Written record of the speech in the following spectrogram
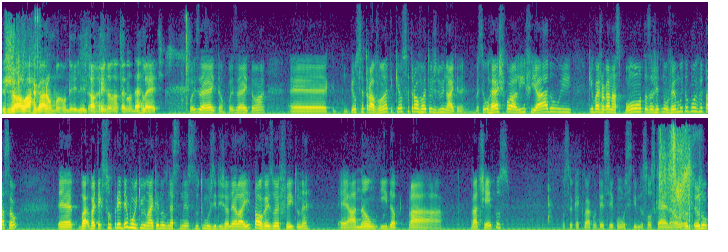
Já largaram mão dele, ele tá então, tá treinando até no Anderlecht. Pois é, então, pois é, então é, tem o centroavante, quem é o centroavante hoje do United, né? Vai ser o Rashford ali enfiado e quem vai jogar nas pontas, a gente não vê muita movimentação é, vai, vai, ter que surpreender muito o United nesses, nesses, últimos dias de janela aí. Talvez o efeito, né? É a não ida para para Champions. Não sei o que, é que vai acontecer com esse time do Solskjaer, não. Eu, eu não.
